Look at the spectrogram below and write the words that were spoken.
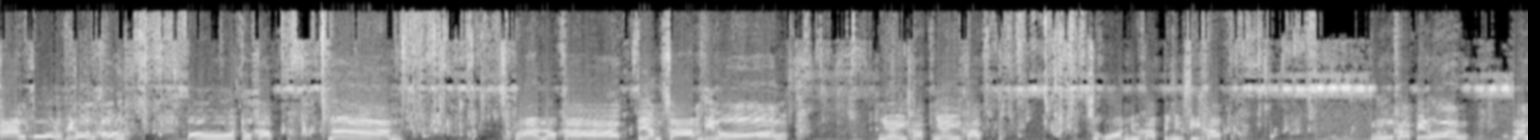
หางโพเหรอพี่น้องเอาโอ้โถครับนานมาแล้วครับ เต็มสามพี่น้องใหญ่ครับใหญ่ครับ สะอ่อนอยู่ครับ เป็นยังสี่ครับ เบิ้งครับพี่น้อง หลัง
